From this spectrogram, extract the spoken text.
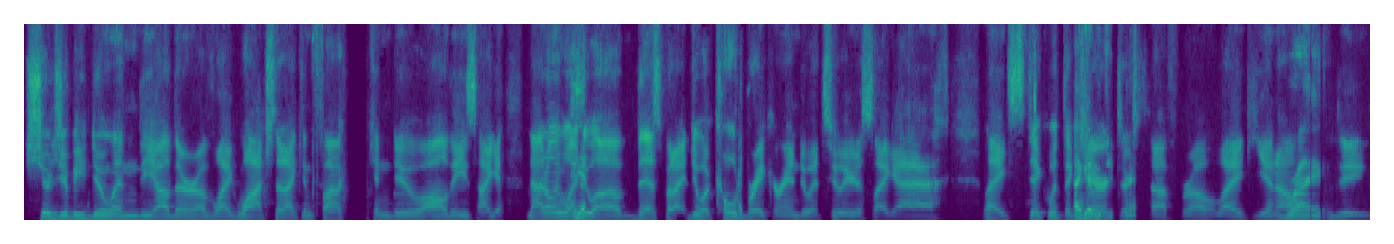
should you be doing the other of like, watch that I can fucking do all these? I get not only will I Yeah. do a this, but I do a code breaker into it too. You're just like ah, like stick with the I get what you're character stuff, bro. Like you know, Right. you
